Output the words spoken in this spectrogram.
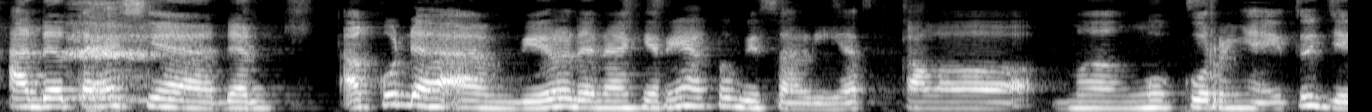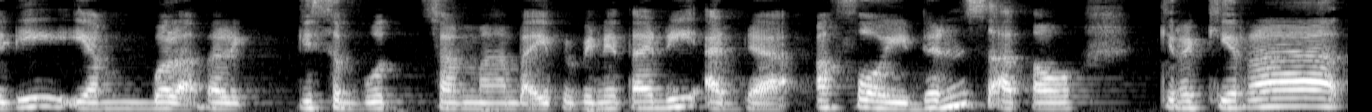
ada tesnya dan aku udah ambil dan akhirnya aku bisa lihat kalau mengukurnya itu jadi yang bolak-balik disebut sama Mbak Ipip ini tadi ada avoidance atau kira-kira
